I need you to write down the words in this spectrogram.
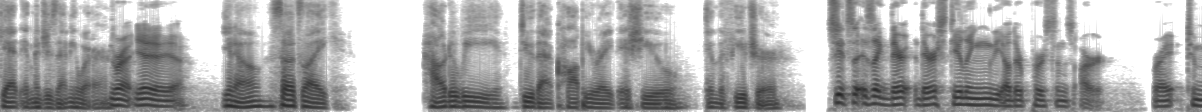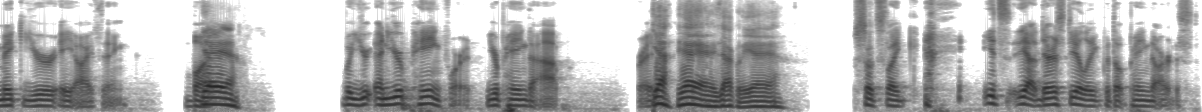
get images anywhere. Right. Yeah. Yeah. Yeah. You know, so it's like, how do we do that copyright issue in the future? See, it's it's like they're they're stealing the other person's art, right, to make your AI thing, but yeah, but you're and you're paying for it. You're paying the app, right? yeah, yeah, yeah, exactly. Yeah, yeah. So it's like, it's yeah, they're stealing without paying the artist.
